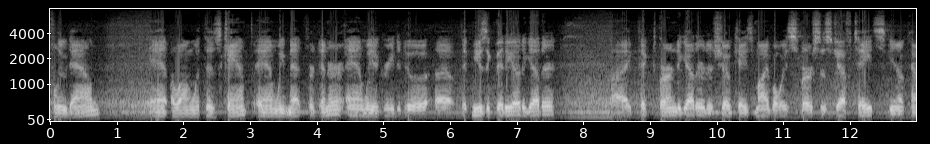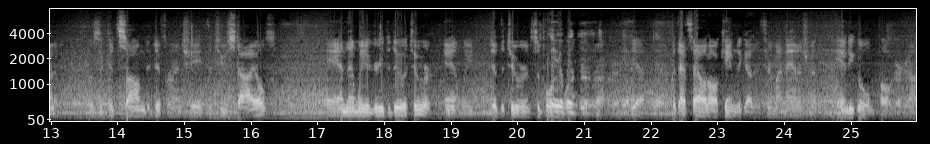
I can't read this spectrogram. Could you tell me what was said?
flew down and, along with his camp, and we met for dinner and we agreed to do a, a music video together I picked Burn together to showcase my voice versus Geoff Tate's. You know, kind of was a good song to differentiate the two styles. And then we agreed to do a tour, and we did the tour in support Yeah, of but- Kurt Rucker. yeah, Yeah. yeah. but that's how it all came together through my management, Andy Gould and Paul Gargano.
